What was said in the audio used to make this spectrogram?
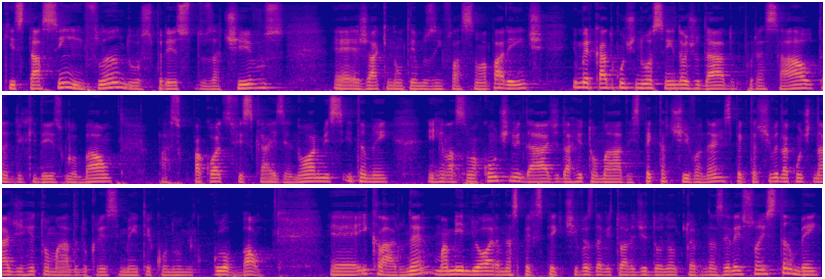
que está sim inflando os preços dos ativos, é, já que não temos inflação aparente, e o mercado continua sendo ajudado por essa alta liquidez global, pacotes fiscais enormes e também em relação à continuidade da retomada, expectativa, né? Expectativa da continuidade de retomada do crescimento econômico global. É, e claro, né, uma melhora nas perspectivas da vitória de Donald Trump nas eleições também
